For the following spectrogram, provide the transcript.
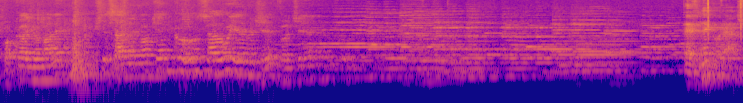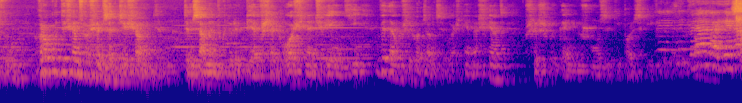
W pokoju maleńkim przy samym okienku całujemy się po ciemku. Pewnego razu, w roku 1810, tym samym, w którym pierwsze głośne dźwięki wydał przychodzący właśnie na świat przyszły geniusz muzyki polskiej. Brawa jeszcze.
